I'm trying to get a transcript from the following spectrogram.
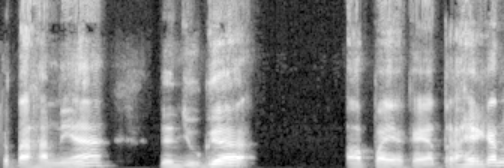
Ketahannya dan juga apa ya kayak terakhir kan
